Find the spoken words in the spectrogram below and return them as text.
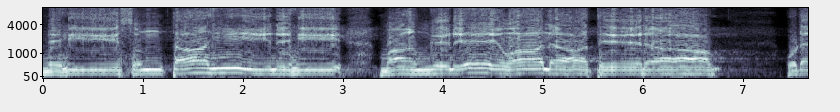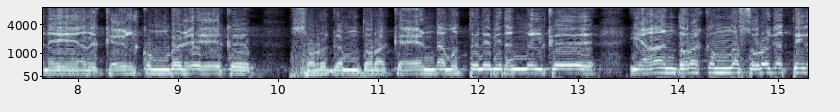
नहीं सुनता ही नहीं മാങ്ങനേ വാല തേരാം ഉടനെ അത് കേൾക്കുമ്പോഴേക്ക് സ്വർഗം തുറക്കേണ്ട മുത്തുനബിതങ്ങൾക്ക് ഞാൻ തുറക്കുന്ന സ്വർഗത്തിൽ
